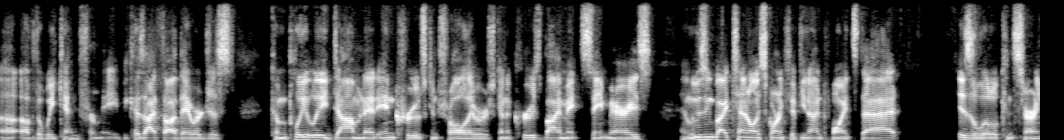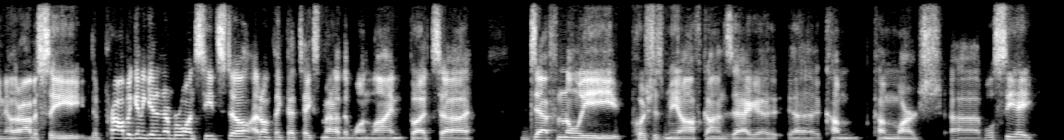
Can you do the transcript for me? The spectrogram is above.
uh, of the weekend for me because I thought they were just completely dominant in cruise control. They were just going to cruise by St. Mary's and losing by 10, only scoring 59 points. That is a little concerning. Now they're obviously they're probably going to get a number one seed still. I don't think that takes them out of the one line, but uh, definitely pushes me off Gonzaga uh, come come March. Uh, we'll see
